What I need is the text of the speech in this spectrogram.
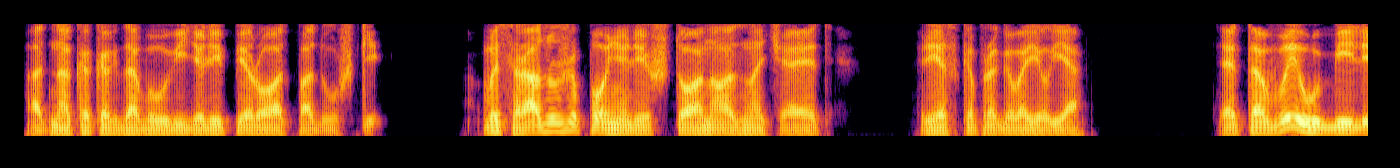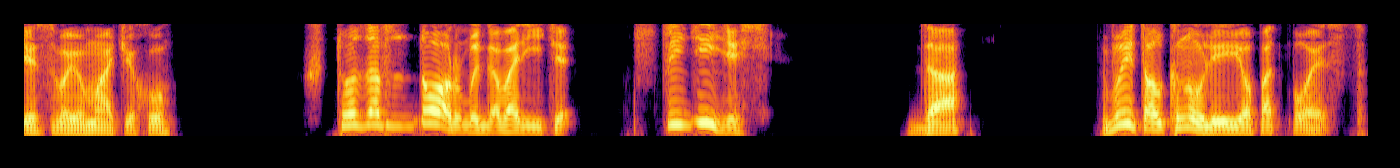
Однако, когда вы увидели перо от подушки, вы сразу же поняли, что оно означает —— резко проговорил я. «Это вы убили свою мачеху?» «Что за вздор вы говорите? Стыдитесь!» «Да. Вы толкнули ее под поезд.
